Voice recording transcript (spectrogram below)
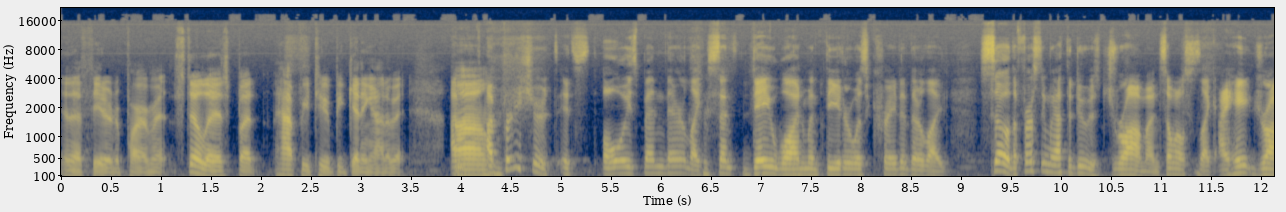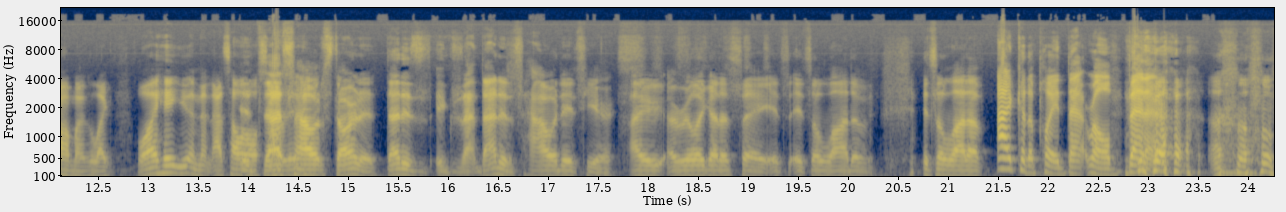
in the theater department. Still is, but happy to be getting out of it. I'm, Um, I'm pretty sure it's- it's always been there. Like since day one when theater was created, they're like, so the first thing we have to do is drama, and someone else is like, I hate drama, and they're like, well, I hate you, and then that's how it all It- that's how it started. That is exact. That is how it is here. I, I really gotta say it's it's a lot of, it's a lot of. I could have played that role better. um,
